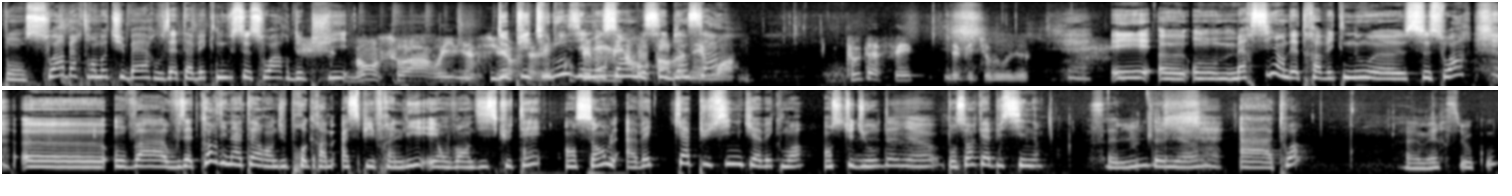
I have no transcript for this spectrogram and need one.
Bonsoir Bertrand Montubert, vous êtes avec nous ce soir depuis. Bonsoir, oui, bien sûr. Depuis Toulouse, il me semble, c'est bien ça Tout à fait, depuis Toulouse. Et euh, on, merci hein, d'être avec nous euh, ce soir. Euh, on va, vous êtes coordinateur hein, du programme Aspi Friendly et on va en discuter ensemble avec Capucine qui est avec moi en studio. Salut Dania. Bonsoir Capucine. Salut Dania. À toi. merci beaucoup.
